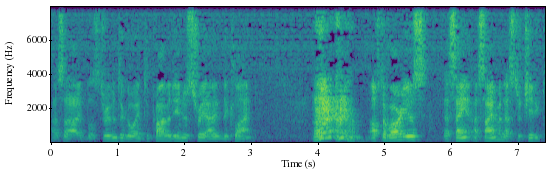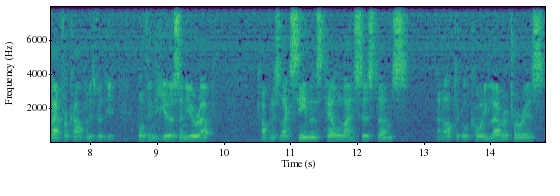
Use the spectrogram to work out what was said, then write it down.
As I was driven to go into private industry, I declined. After various assign assignment as strategic plan for companies the, both in the US and Europe, companies like Siemens, Teledyne Systems, and Optical Coating Laboratories.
